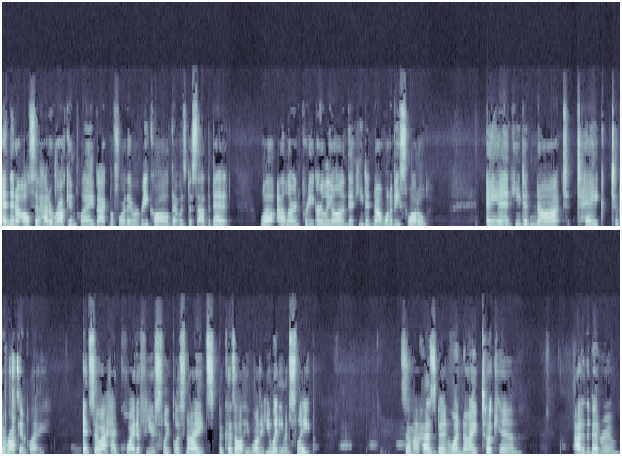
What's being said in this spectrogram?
And then I also had a rock and play back before they were recalled that was beside the bed. Well, I learned pretty early on that he did not want to be swaddled and he did not take to the rock and play. And so I had quite a few sleepless nights because all he wanted, he wouldn't even sleep. So my husband one night took him out of the bedroom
